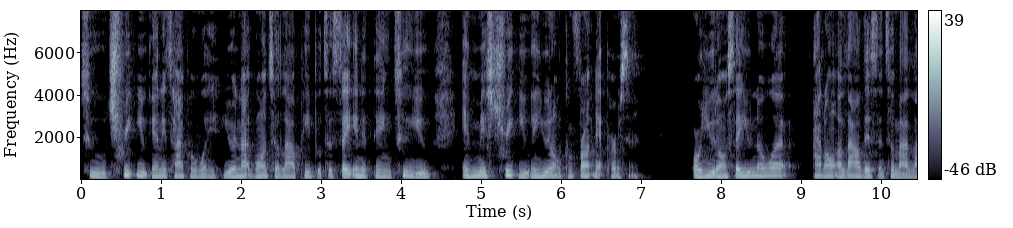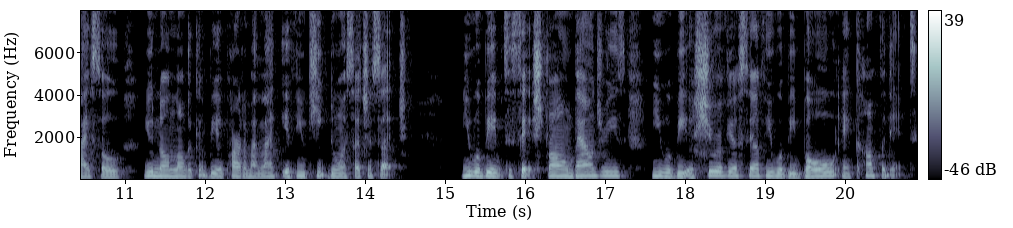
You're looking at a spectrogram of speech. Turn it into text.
to treat you any type of way. You're not going to allow people to say anything to you and mistreat you and you don't confront that person. Or you don't say, you know what? I don't allow this into my life, so you no longer can be a part of my life if you keep doing such and such. You will be able to set strong boundaries. You will be assured of yourself. You will be bold and confident.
